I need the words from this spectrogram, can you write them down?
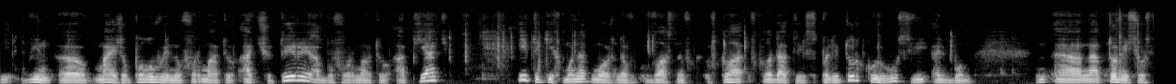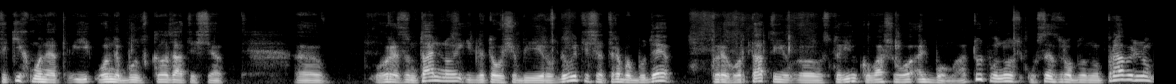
він е, майже половину формату А4 або формату А5. І таких монет можна власне вкладати з політуркою у свій альбом. Е, натомість ось таких монет вони будуть вкладатися горизонтально, і для того, щоб її роздивитися, треба буде перегортати е, сторінку вашого альбому. А тут воно все зроблено правильно.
